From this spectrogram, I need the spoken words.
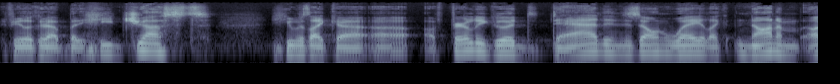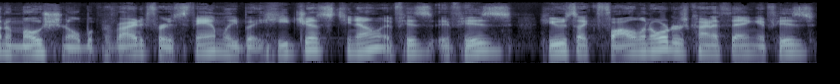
if you look it up. But he just he was like a, a, a fairly good dad in his own way, like non unemotional, but provided for his family. But he just, you know, if his if his he was like following orders kind of thing. If his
